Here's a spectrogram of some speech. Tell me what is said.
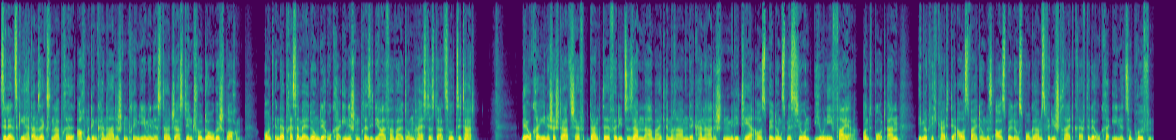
Zelensky hat am 6. April auch mit dem kanadischen Premierminister Justin Trudeau gesprochen, und in der Pressemeldung der ukrainischen Präsidialverwaltung heißt es dazu, Zitat, der ukrainische Staatschef dankte für die Zusammenarbeit im Rahmen der kanadischen Militärausbildungsmission Unifier und bot an, die Möglichkeit der Ausweitung des Ausbildungsprogramms für die Streitkräfte der Ukraine zu prüfen,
